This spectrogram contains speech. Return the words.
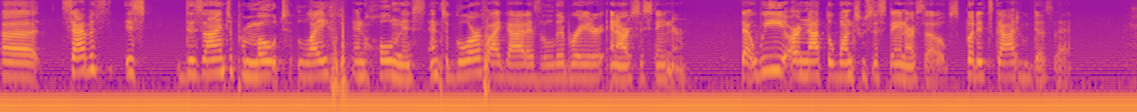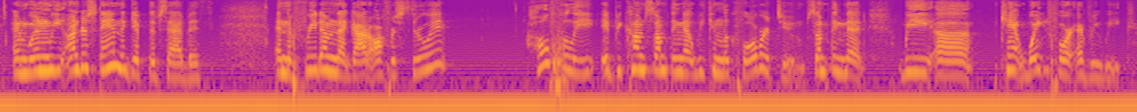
uh, Sabbath is designed to promote life and wholeness and to glorify God as a liberator and our sustainer that we are not the ones who sustain ourselves, but it's God who does that. And when we understand the gift of Sabbath and the freedom that God offers through it, hopefully it becomes something that we can look forward to, something that we uh, can't wait for every week.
